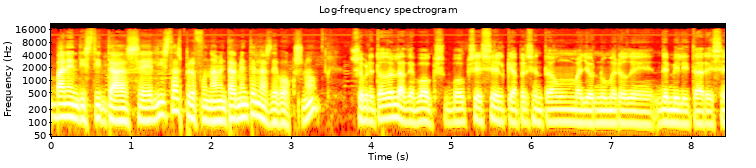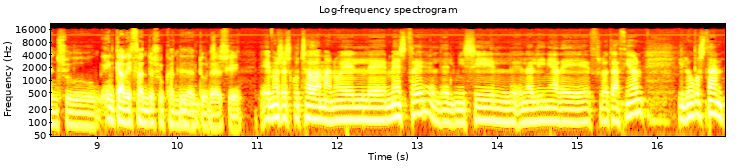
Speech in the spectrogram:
van en distintas eh, listas, pero fundamentalmente en las de Vox, ¿no? Sobre todo en las de Vox. Vox es el que ha presentado un mayor número de, militares en su encabezando sus candidaturas, sí. Hemos escuchado a Manuel eh, Mestre, el del misil en la línea de flotación, y luego están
